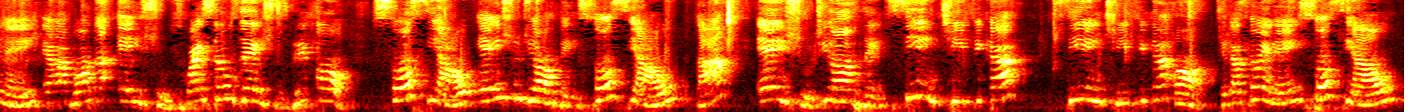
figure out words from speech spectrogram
Enem, ela aborda eixos. Quais são os eixos? Grifou. Social, eixo de ordem social, tá? Eixo de ordem científica, científica, ó, redação Enem, social,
